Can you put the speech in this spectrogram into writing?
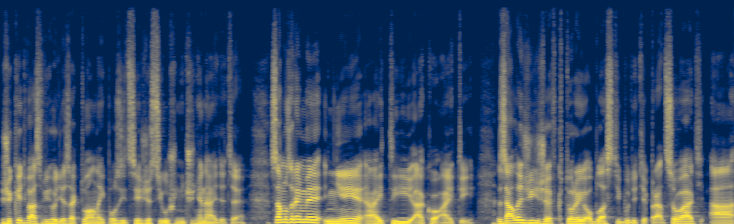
že keď vás vyhodia z aktuálnej pozície, že si už nič nenájdete. Samozrejme, Samozrejme, nie je IT ako IT. Záleží, že v ktorej oblasti budete pracovať a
